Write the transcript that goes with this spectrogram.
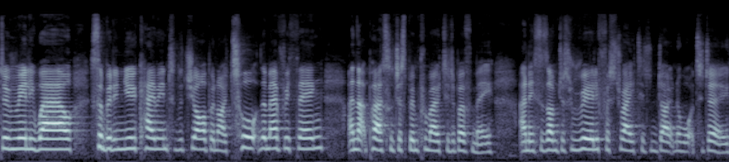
doing really well. Somebody new came into the job and I taught them everything, and that person's just been promoted above me. And he says, I'm just really frustrated and don't know what to do.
